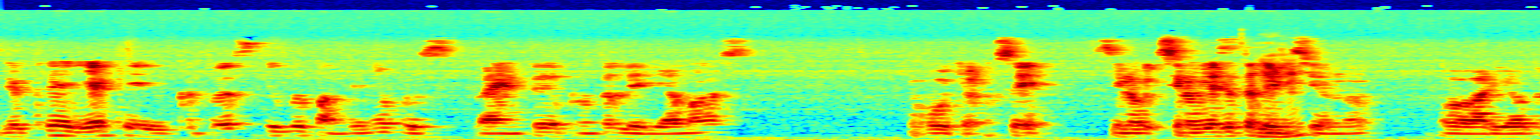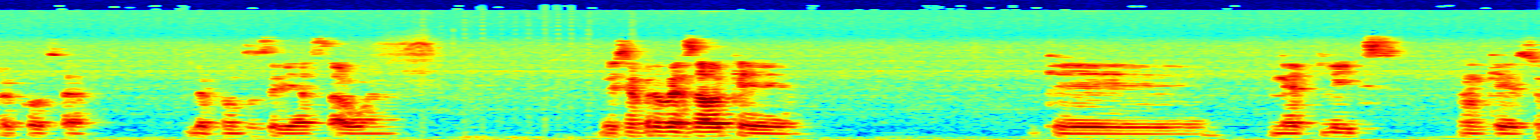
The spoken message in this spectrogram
yo creería que con todo este tipo de pandemia pues la gente de pronto leería más, o yo no sé, si no, si no hubiese televisión, ¿no? O haría otra cosa, de pronto sería hasta bueno. Yo siempre he pensado que, que Netflix, aunque es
